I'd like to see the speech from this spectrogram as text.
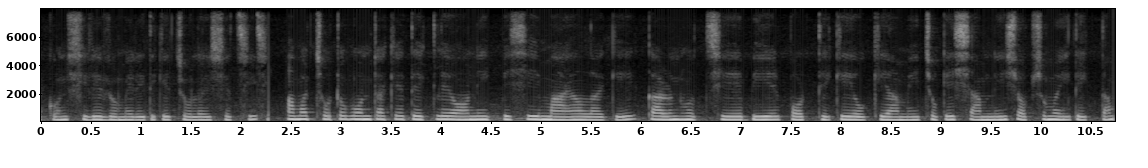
এখন সিঁড়ির রুমের এদিকে চলে এসেছি। আমার ছোট বোনটাকে দেখলে অনেক বেশি মায়া লাগে, কারণ হচ্ছে বিয়ের পর থেকে ওকে আমি চোখের সামনেই সবসময়ই দেখতাম।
